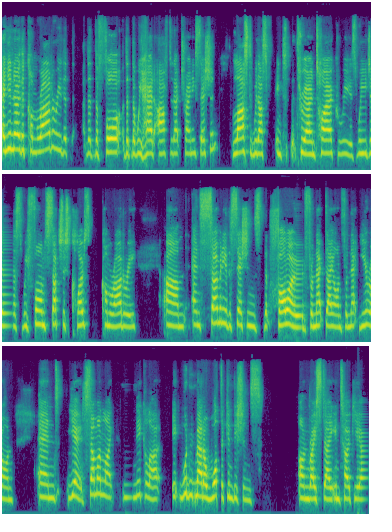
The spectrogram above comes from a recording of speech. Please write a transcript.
and you know the camaraderie that that the four that, that we had after that training session lasted with us in, through our entire careers we just we formed such a close camaraderie um, and so many of the sessions that followed from that day on from that year on and yeah someone like nicola it wouldn't matter what the conditions on race day in tokyo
